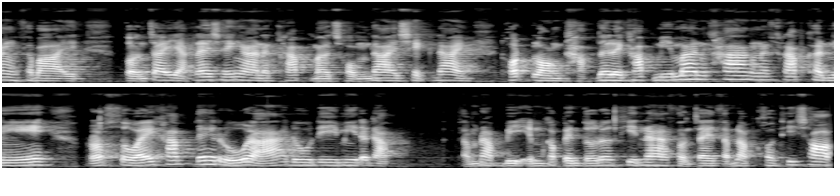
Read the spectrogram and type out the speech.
นั่งสบาย สนใจอยากได้ใช้งานนะครับ มาชมได้เช็คได้ ทดลองขับได้เลยครับ มีม่านข้างนะครับคันนี้รถสวยครับได้หรูหราดูดีมีระดับ สำหรับ BM ก็เป็นตัวเลือกที่น่าสนใจสำหรับคนที่ชอบ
